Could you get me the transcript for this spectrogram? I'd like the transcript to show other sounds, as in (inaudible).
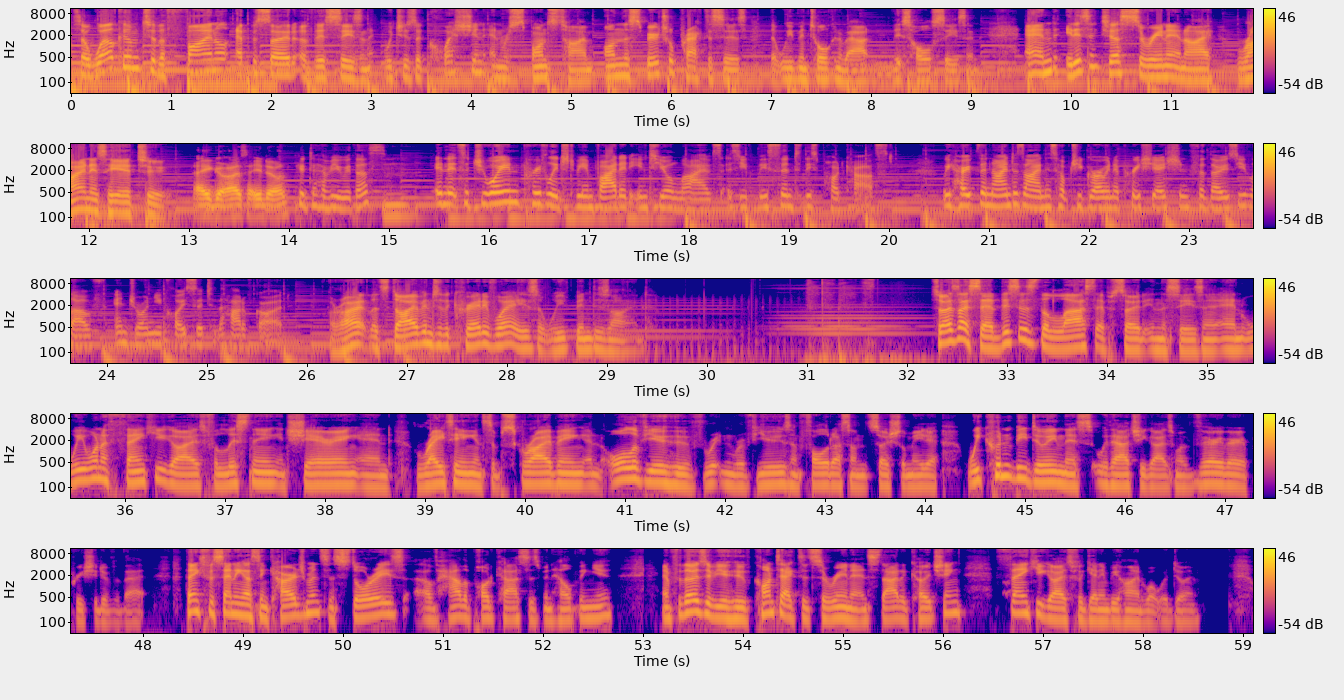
So, welcome to the final episode of this season, which is a question and response time on the spiritual practices that we've been talking about this whole season. And it isn't just Sarina and I, Ryan is here too. Hey guys, how you doing? Good to have you with us. Mm. And it's a joy and privilege to be invited into your lives as you listen to this podcast. We hope the Nine Design has helped you grow in appreciation for those you love and drawn you closer to the heart of God. All right, let's dive into the creative ways that we've been designed. So, as I said, this is the last episode in the season, and we want to thank you guys for listening and sharing and rating and subscribing, and all of you who've written reviews and followed us on social media. We couldn't be doing this without you guys, and we're very, very appreciative of that. Thanks for sending us encouragements and stories of how the podcast has been helping you. And for those of you who've contacted Sarina and started coaching, thank you guys for getting behind what we're doing.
